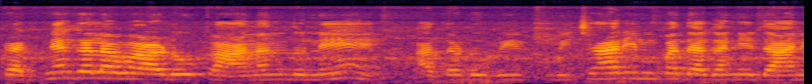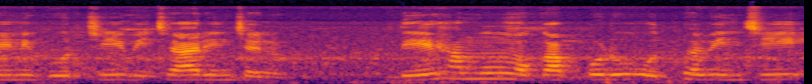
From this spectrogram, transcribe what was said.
ప్రజ్ఞగలవాడు కానందునే అతడు వి విచారింపదగని దానిని గూర్చి విచారించెను. దేహము ఒకప్పుడు ఉద్భవించి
